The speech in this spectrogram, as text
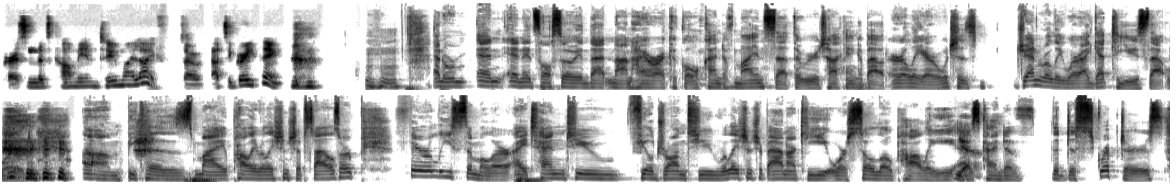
person that's come into my life. So that's a great thing. Mm-hmm. And and and it's also in that non-hierarchical kind of mindset that we were talking about earlier, which is generally where I get to use that word um, because my poly relationship styles are fairly similar. I tend to feel drawn to relationship anarchy or solo poly yes. as kind of the descriptors,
